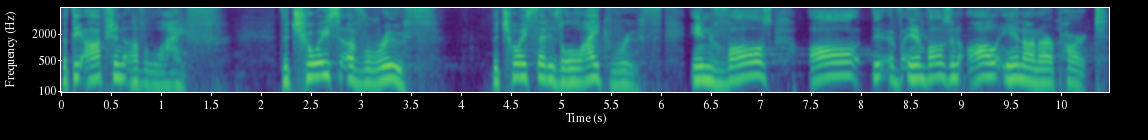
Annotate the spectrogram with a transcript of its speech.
But the option of life, the choice of Ruth, the choice that is like Ruth, involves all it involves an all in on our part.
